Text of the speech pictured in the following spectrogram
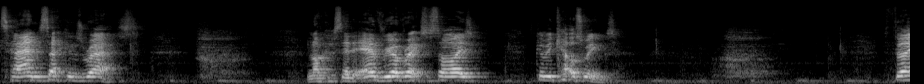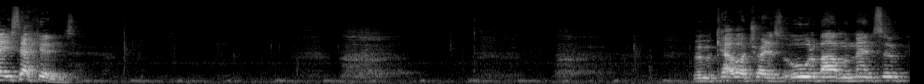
10 seconds rest. And like I said, every other exercise, it's gonna be kettle swings. 30 seconds. Remember, kettlebell training is all about momentum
